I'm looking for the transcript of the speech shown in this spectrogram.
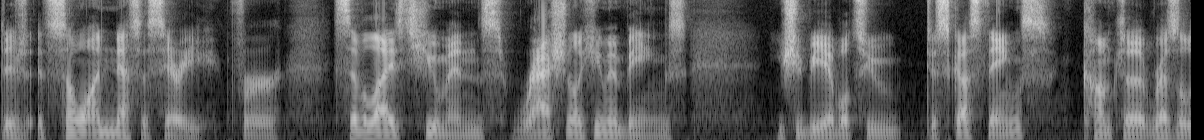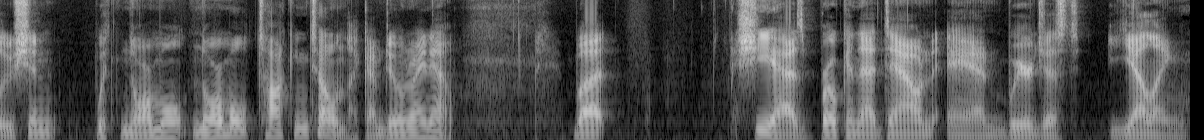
there's it's so unnecessary for civilized humans, rational human beings. You should be able to discuss things, come to resolution with normal normal talking tone like I'm doing right now. But she has broken that down and we're just yelling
